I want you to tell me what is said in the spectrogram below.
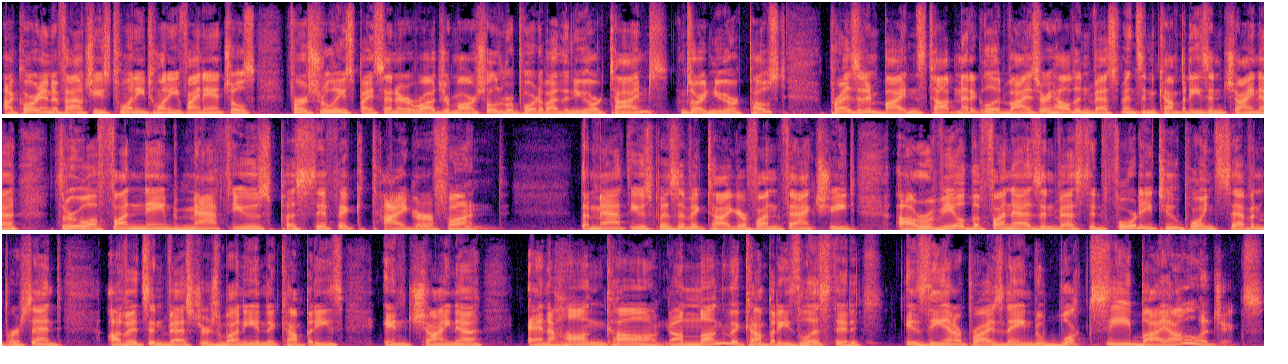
According to Fauci's 2020 financials, first released by Senator Roger Marshall reported by the New York Times, I'm sorry, New York Post, President Biden's top medical advisor held investments in companies in China through a fund named Matthews Pacific Tiger Fund. The Matthews Pacific Tiger Fund fact sheet uh, revealed the fund has invested 42.7% of its investors' money into companies in China and Hong Kong. Among the companies listed is the enterprise named Wuxi Biologics.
